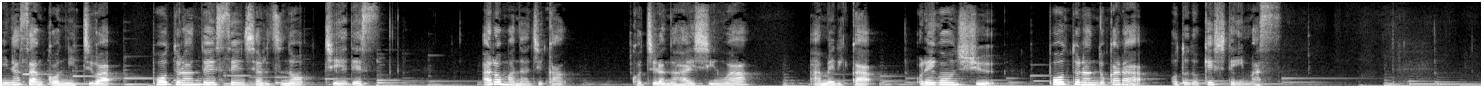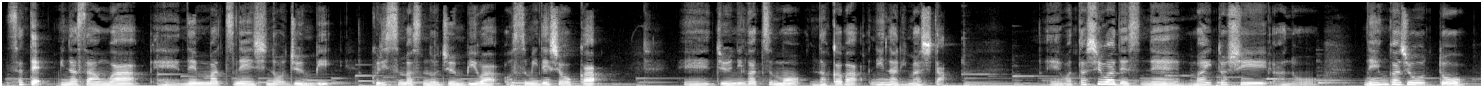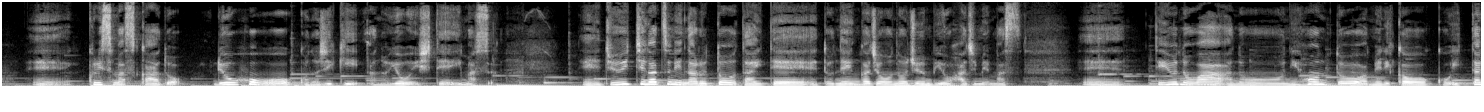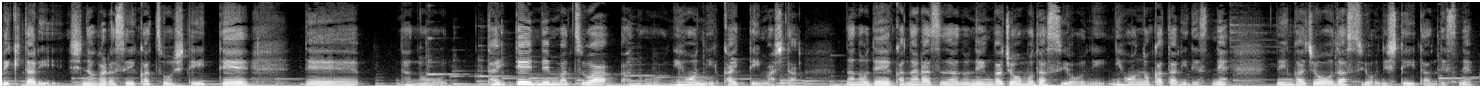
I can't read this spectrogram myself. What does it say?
皆さんこんにちは。ポートランドエッセンシャルズの知恵です。アロマな時間。こちらの配信はアメリカオレゴン州ポートランドからお届けしています。さて皆さんは、えー、年末年始の準備クリスマスの準備はお済みでしょうか、えー、12月も半ばになりました、えー、私はですね毎年あの年賀状と、えー、クリスマスカード両方をこの時期あの用意しています。えー、11月になると大抵、えっと、年賀状の準備を始めます。えー、っていうのはあの日本とアメリカをこう行ったり来たりしながら生活をしていてであの大抵年末はあの日本に帰っていました。なので必ずあの年賀状も出すように日本の方にですね年賀状を出すようにしていたんですね。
